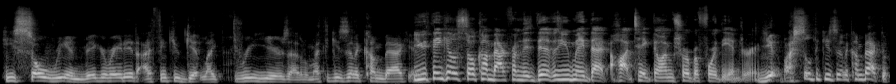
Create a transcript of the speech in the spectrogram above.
he's so reinvigorated. I think you get like three years out of him. I think he's going to come back. you think he'll still come back from the? You made that hot take though. I'm sure before the injury. Yeah, but I still think he's going to come back. Though.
